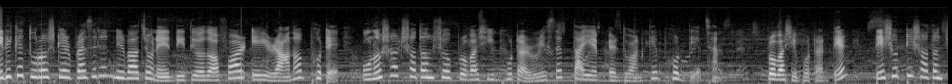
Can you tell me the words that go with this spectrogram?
এদিকে তুরস্কের প্রেসিডেন্ট নির্বাচনে দ্বিতীয় দফার এই রানব ভোটে উনষাট শতাংশ প্রবাসী ভোটার রিসেপ তাইয়েব এরদোয়ানকে ভোট দিয়েছেন। প্রবাসী ভোটারদের তেষট্টি শতাংশ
